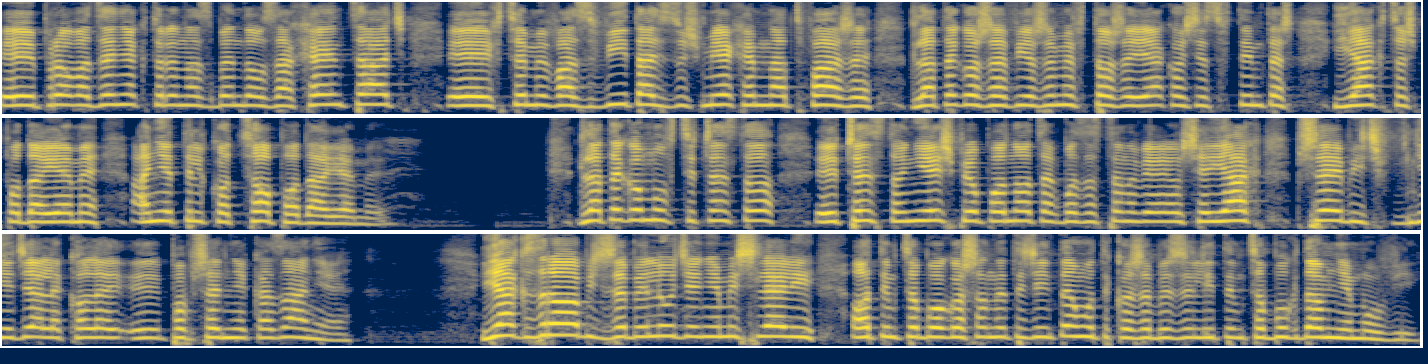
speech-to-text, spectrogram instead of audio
y, prowadzenia, które nas będą zachęcać, y, chcemy Was witać z uśmiechem na twarzy, dlatego że wierzymy w to, że jakość jest w tym też, jak coś podajemy, a nie tylko co podajemy. Dlatego mówcy często, często nie śpią po nocach, bo zastanawiają się, jak przebić w niedzielę kolej, poprzednie kazanie. Jak zrobić, żeby ludzie nie myśleli o tym, co było głoszone tydzień temu, tylko żeby żyli tym, co Bóg do mnie mówi.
